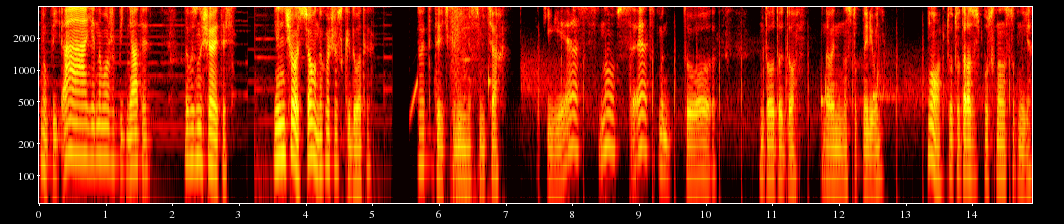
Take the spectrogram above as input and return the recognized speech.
Ну, пі... А, я не можу підняти. Та ви. Я нічого з цього не хочу скидувати. Давайте 9 каміння сміття. Єс. Ну, все, тут ми до. До до до. Давай на наступний рівень. О, тут одразу спуск на наступний є.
